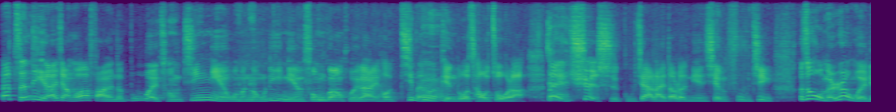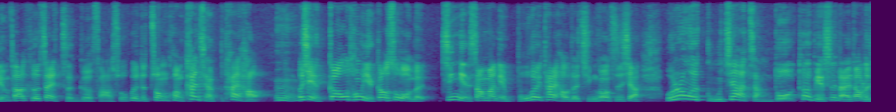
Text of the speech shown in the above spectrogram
那整体来讲的话，法人的部位从今年我们农历年封关回来以后，基本上偏多操作了。那也确实股价来到了年线附近。可是我们认为联发科在整个法说会的状况看起来不太好，嗯，而且高通也告诉我们，今年上半年不会太好的情况之下，我认为股价涨多，特别是来到了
